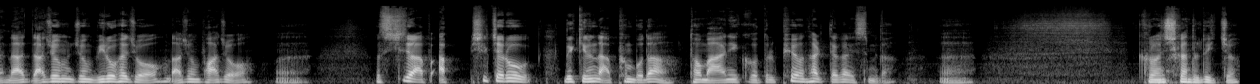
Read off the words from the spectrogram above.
예, 나, 나 좀, 좀 위로해줘. 나 좀 봐줘. 에. 예. 실제, 아, 아, 실제로 느끼는 아픔보다 더 많이 그것들을 표현할 때가 있습니다. 에. 그런 시간들도 있죠.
